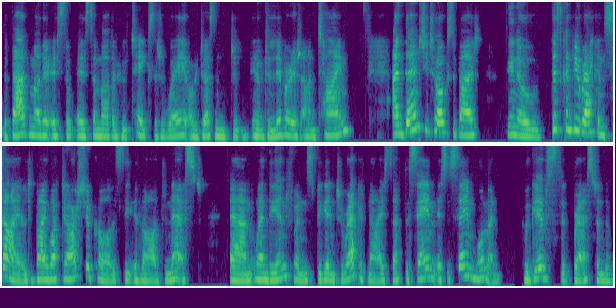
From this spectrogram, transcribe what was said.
The bad mother is the, is the mother who takes it away or doesn't you know, deliver it on time. And then she talks about, you know, this can be reconciled by what Darcia calls the evolved nest. Um, when the infants begin to recognize that the same is the same woman who gives the breast and the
